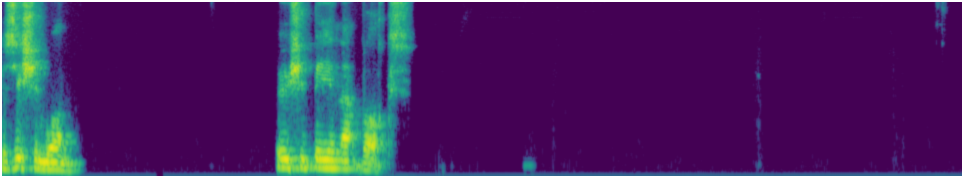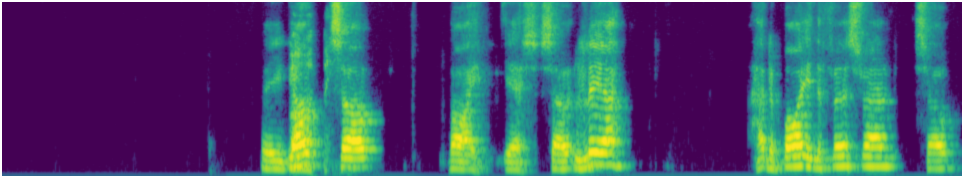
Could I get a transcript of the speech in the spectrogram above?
position one. Who should be in that box? There you go. So, bye. Yes. So, Leah had a bye in the first round. So,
